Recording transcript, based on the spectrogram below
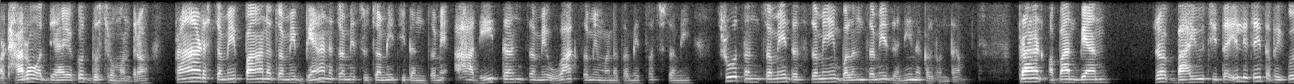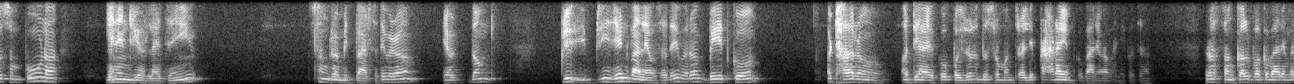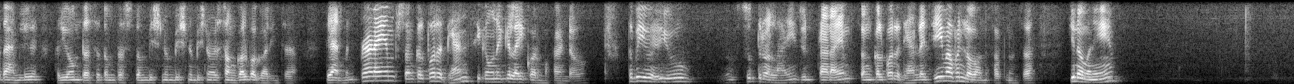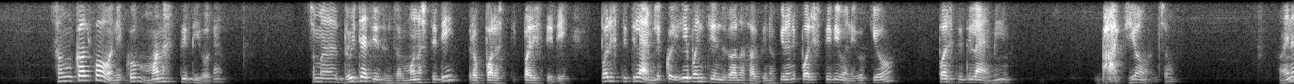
अठारौँ अध्यायको दोस्रो मन्त्र। प्राण चमे पान चमे बिहान चमे सुचमे चितन चमे आधि तन चमे वाक चमे मन चमे चच चमे श्रोतन चमे दच चमे बलन चमे जनी नकल्पन्ता। प्राण अपान बिहान र वायु चित्त यसले चाहिँ तपाईँको सम्पूर्ण ज्ञानेन्द्रियहरूलाई चाहिँ सङ्क्रमित पार्छ। त्यही भएर एकदम प्रि प्रिजेन्टमा ल्याउँछ त्यही भएर वेदको अठार अध्यायको पहिलो र दोस्रो मन्त्रले प्राणायामको बारेमा भनेको छ। र सङ्कल्पको बारेमा त हामीले हरिओम तसतम तसतम विष्णु विष्णु विष्णु सङ्कल्प गरिन्छ। ध्यान पनि प्राणायाम सङ्कल्प र ध्यान सिकाउनकै लागि कर्मकाण्ड हो। तपाईँ यो यो सूत्रलाई जुन प्राणायाम सङ्कल्प र ध्यानलाई जेमा पनि लगाउन सक्नुहुन्छ किनभने सङ्कल्प भनेको मनस्थिति हो क्या। समा दुईवटा चिज हुन्छ मनस्थिति र परिस्थिति परिस्थिति। परिस्थितिलाई हामीले कहिले पनि चेन्ज गर्न सक्दैनौँ किनभने परिस्थिति भनेको के हो? परिस्थितिलाई हामी भाग्य भन्छौँ। होइन?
